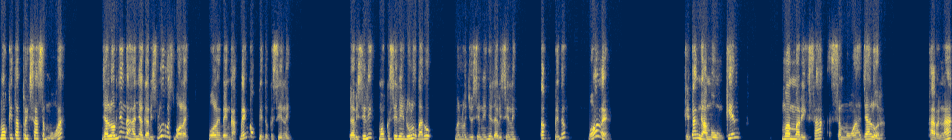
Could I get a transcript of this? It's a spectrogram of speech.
mau kita periksa semua jalurnya nggak hanya garis lurus boleh boleh bengkak-bengkok gitu ke sini dari sini mau ke sini dulu baru menuju sininya dari sini. Tek gitu. Boleh. Kita nggak mungkin memeriksa semua jalur. Karena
